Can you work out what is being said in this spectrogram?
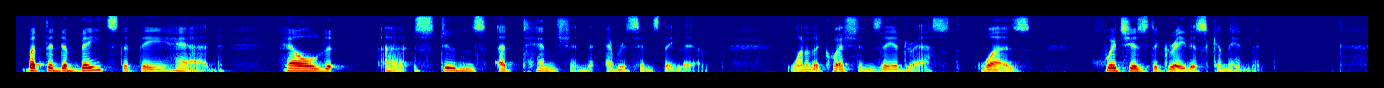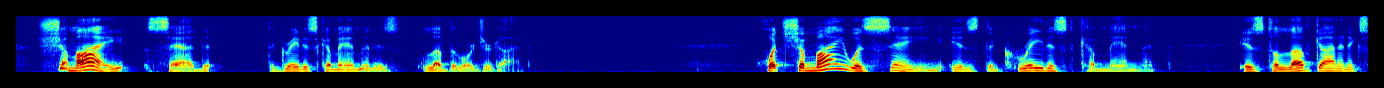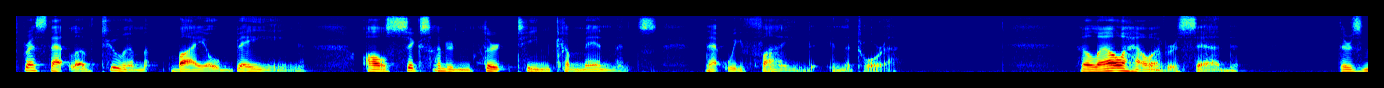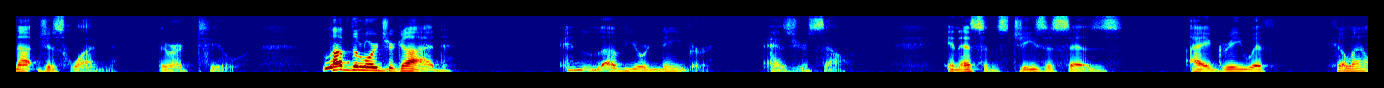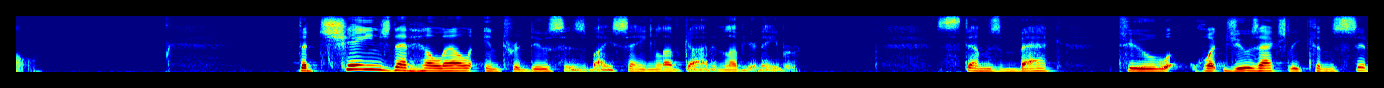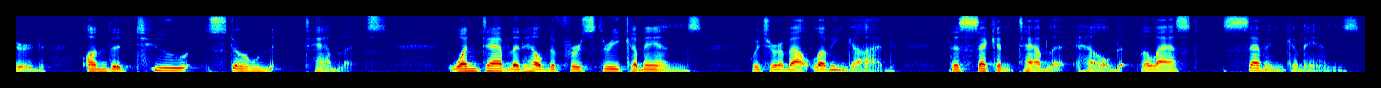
But the debates that they had held uh, students' attention ever since they lived. One of the questions they addressed was, Which is the greatest commandment? Shammai said, The greatest commandment is love the Lord your God. What Shammai was saying is the greatest commandment is to love God and express that love to Him by obeying all 613 commandments that we find in the Torah. Hillel, however, said, There's not just one, there are two. Love the Lord your God and love your neighbor as yourself. In essence, Jesus says, I agree with Hillel. The change that Hillel introduces by saying, Love God and love your neighbor, stems back to what Jews actually considered on the two stone tablets. One tablet held the first three commands, which are about loving God. The second tablet held the last seven commands,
